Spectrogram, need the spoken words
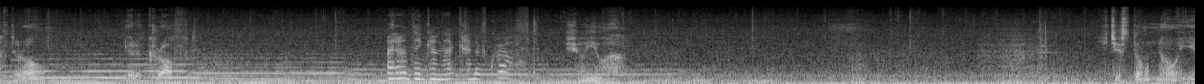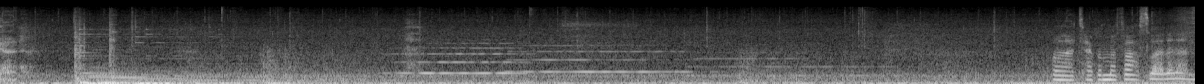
After all, you're a Croft. I don't think I'm that kind of Croft. Sure you are. You just don't know it yet. Well, let's hope I'm a fast learner then.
